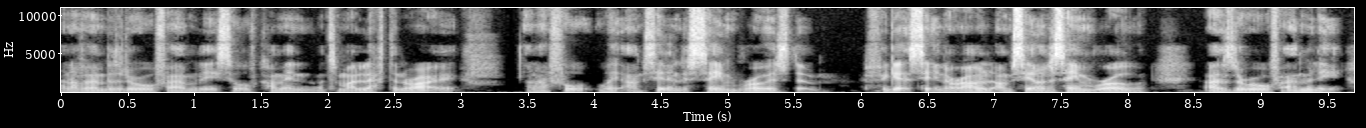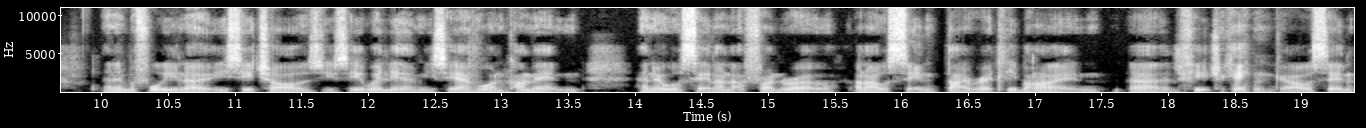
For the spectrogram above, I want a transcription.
and other members of the royal family sort of come in to my left and right. And I thought, wait, I'm sitting in the same row as them forget sitting around. I'm sitting on the same row as the royal family. And then before you know it, you see Charles, you see William, you see everyone come in. and they're all sitting on that front row, and I was sitting directly behind uh, the future king. I was sitting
